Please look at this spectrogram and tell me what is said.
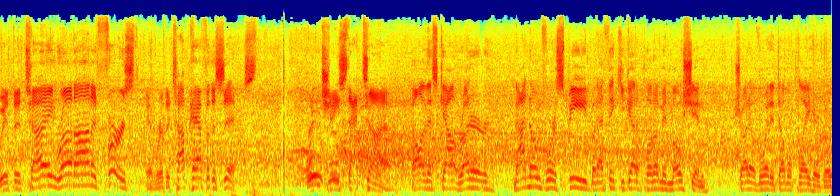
With the tying run on at first, and we're the top half of the sixth. Wouldn't chase that time. Calling this count runner, not known for his speed, but I think you got to put him in motion. Try to avoid a double play here, Boo.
